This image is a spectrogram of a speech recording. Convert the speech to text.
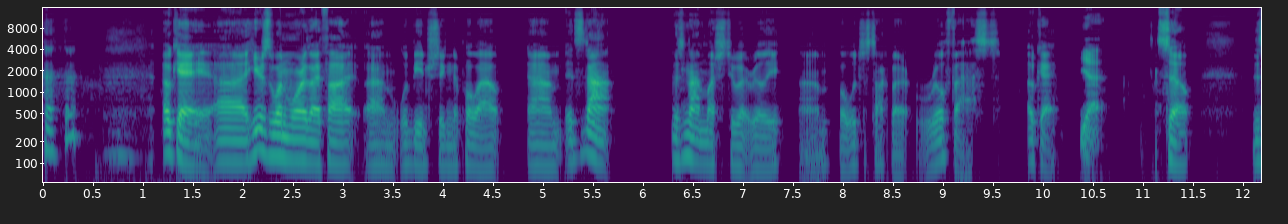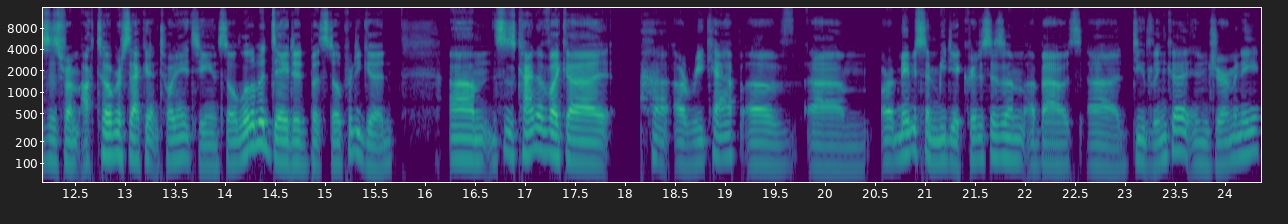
okay, uh, here's one more that I thought um, would be interesting to pull out. Um, it's not there's not much to it really, um, but we'll just talk about it real fast. Okay, Yeah. so this is from October second, twenty eighteen. So a little bit dated, but still pretty good. Um, this is kind of like a a recap of um, or maybe some media criticism about uh, Die Linke in Germany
